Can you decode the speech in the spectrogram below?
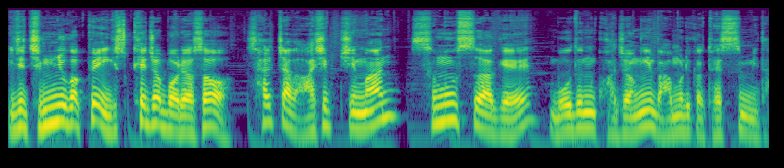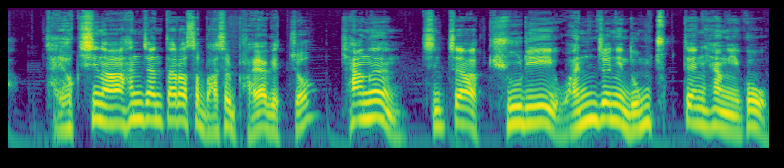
이제 증류가 꽤 익숙해져 버려서 살짝 아쉽지만 스무스하게 모든 과정이 마무리가 됐습니다. 자, 역시나 한 잔 따라서 맛을 봐야겠죠? 향은 진짜 귤이 완전히 농축된 향이고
